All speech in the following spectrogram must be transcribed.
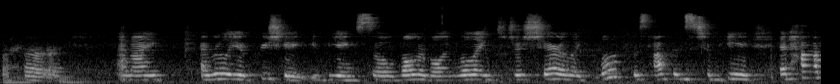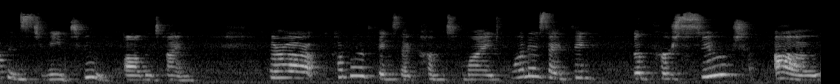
for her. And I I really appreciate you being so vulnerable and willing to just share, like, look, this happens to me. It happens to me too all the time. There are a couple of things that come to mind. One is, I think, the pursuit of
